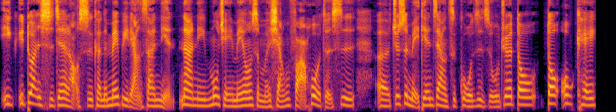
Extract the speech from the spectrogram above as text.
一一段时间的老师，可能 maybe 两三年，那你目前也没有什么想法，或者是呃，就是每天这样子过日子，我觉得都都 OK。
